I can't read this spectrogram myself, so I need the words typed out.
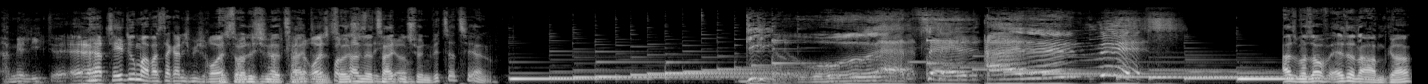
Ja, mir liegt, äh, erzähl du mal, was, da kann ich mich räuspern. Soll ich in der Zeit, soll ich in der Zeit hier. einen schönen Witz erzählen? Witz. Also pass auf, Elternabend, gell?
